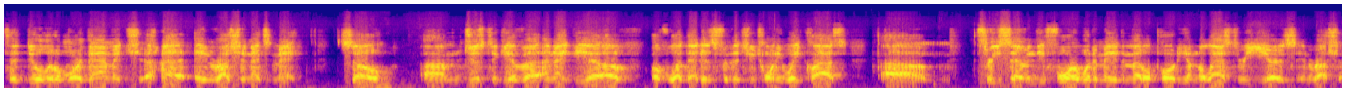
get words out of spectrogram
to do a little more damage uh, in Russia next May. So um, just to give a, an idea of, of what that is for the 220 weight class, um, 374 would have made the medal podium the last three years in Russia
